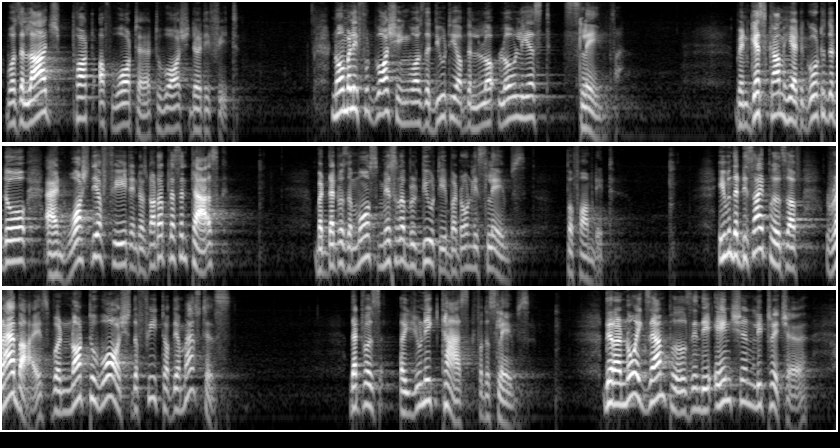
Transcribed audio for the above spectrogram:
was a large pot of water to wash dirty feet. Normally, foot washing was the duty of the lo- lowliest slave. When guests come, he had to go to the door and wash their feet, and it was not a pleasant task, but that was the most miserable duty, but only slaves performed it. Even the disciples of rabbis were not to wash the feet of their masters. That was a unique task for the slaves. There are no examples in the ancient literature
